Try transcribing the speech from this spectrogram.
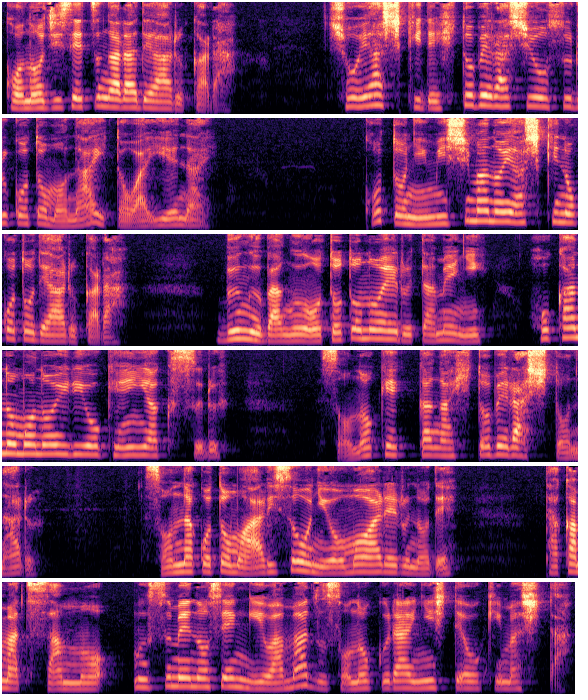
この自節柄であるから、諸屋敷で人べらしをすることもないとは言えない。ことに三島の屋敷のことであるから、ブグバグを整えるために他の物入りを倹約する。その結果が人べらしとなる。そんなこともありそうに思われるので、高松さんも娘の戦議はまずそのくらいにしておきました。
